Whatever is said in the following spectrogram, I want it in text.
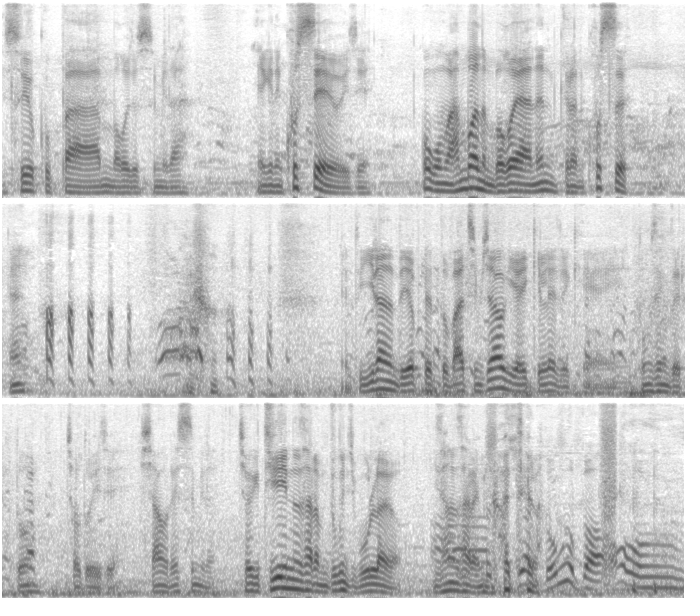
수육국밥 먹어줬습니다. 여기는 코스예요 이제. 꼭 오면 한 번은 먹어야 하는 그런 코스. 예? 또 일하는데 옆에 또 마침 샤워기가 있길래 이렇게 동생들 또 저도 이제 샤워를 했습니다. 저기 뒤에 있는 사람 누군지 몰라요. 이상한 사람인 것 진짜 같아요. 너무. 어우.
